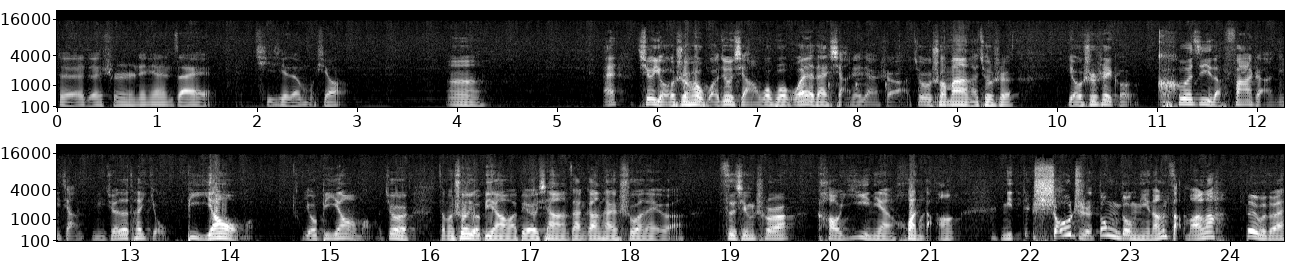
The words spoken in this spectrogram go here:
对对对，是那年在器械的母校，嗯，哎，其实有的时候我就想，我我我也在想这件事儿啊，就是说嘛呢，就是有时这个科技的发展，你讲你觉得它有必要吗？有必要吗？就是怎么说有必要吗？比如像咱刚才说那个自行车靠意念换挡。你手指动动，你能怎么了？对不对？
